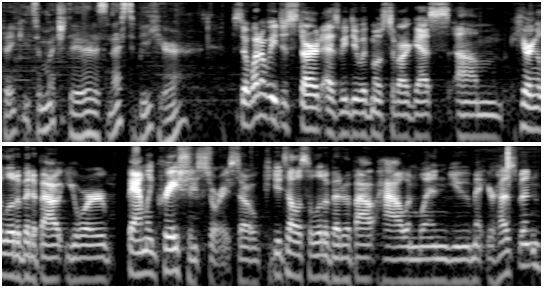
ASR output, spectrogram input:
Thank you so much, David. It's nice to be here. So, why don't we just start, as we do with most of our guests, um, hearing a little bit about your family creation story? So, could you tell us a little bit about how and when you met your husband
